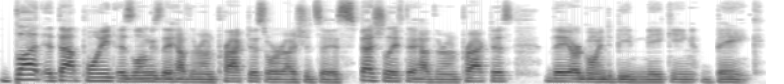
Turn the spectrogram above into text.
But at that point, as long as they have their own practice, or I should say, especially if they have their own practice, they are going to be making bank.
